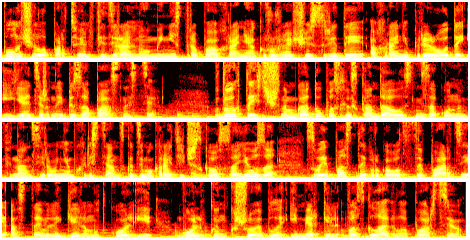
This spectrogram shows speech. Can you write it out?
получила портфель федерального министра по охране окружающей среды, охране природы и ядерной безопасности. В 2000 году, после скандала с незаконным финансированием Христианско-демократического союза, свои посты в руководстве партии оставили Гельмут Коль и Вольфганг Шойбле, и Меркель возглавила партию.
